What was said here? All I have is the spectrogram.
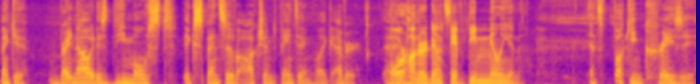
thank you. Right now, it is the most expensive auctioned painting like ever. And, Four hundred and fifty million. it's fucking crazy.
